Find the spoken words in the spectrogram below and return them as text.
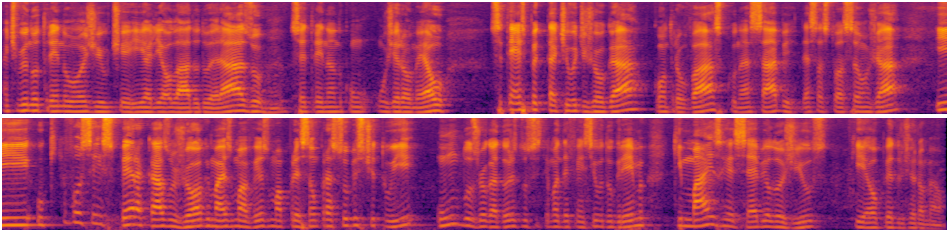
A gente viu no treino hoje o Thierry ali ao lado do Eraso, uhum. você treinando com o Jeromel. Você tem a expectativa de jogar contra o Vasco, né? Sabe dessa situação já? E o que você espera caso jogue mais uma vez uma pressão para substituir um dos jogadores do sistema defensivo do Grêmio que mais recebe elogios, que é o Pedro Jeromel?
